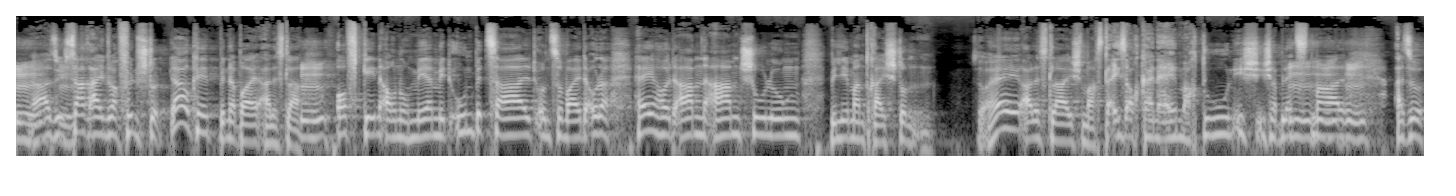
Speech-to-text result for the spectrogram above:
Mhm, ja, also ich mhm. sage einfach fünf Stunden. Ja, okay, bin dabei, alles klar. Mhm. Oft gehen auch noch mehr mit unbezahlt und so weiter. Oder hey, heute Abend eine Abendschulung, will jemand drei Stunden. So, hey, alles klar, ich mach's. Da ist auch keiner, hey, mach du und ich, ich habe letztes mhm, Mal. Mhm. Also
